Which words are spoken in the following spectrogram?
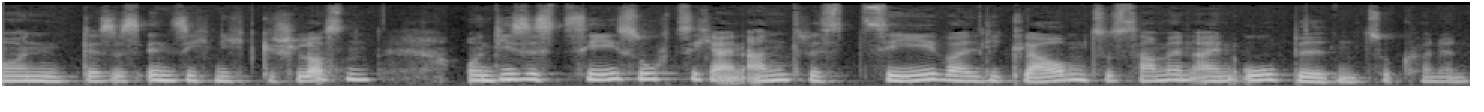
und das ist in sich nicht geschlossen. Und dieses C sucht sich ein anderes C, weil die glauben, zusammen ein O bilden zu können.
